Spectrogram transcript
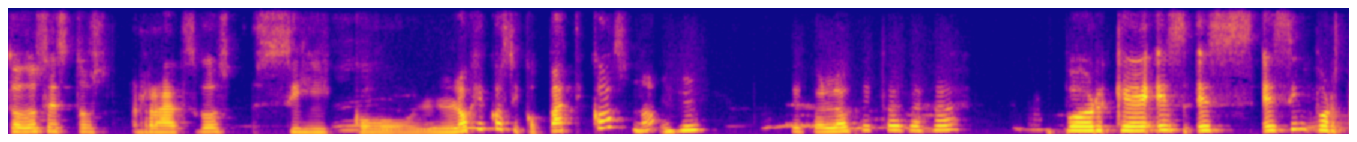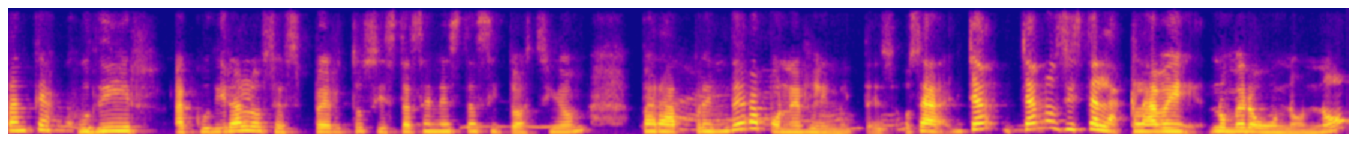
todos estos rasgos psicológicos, psicopáticos, ¿no? Psicológicos, ajá porque es, es, es, importante acudir, acudir a los expertos si estás en esta situación para aprender a poner límites. O sea, ya, ya nos diste la clave número uno, ¿no?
